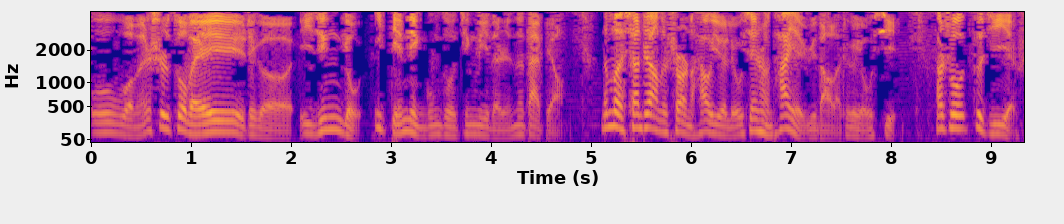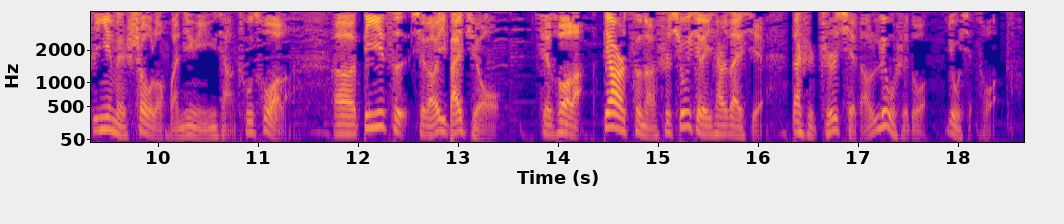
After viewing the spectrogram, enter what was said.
我我们是作为这个已经有一点点工作经历的人的代表。那么像这样的事儿呢，还有一位刘先生，他也遇到了这个游戏。他说自己也是因为受了环境影响出错了。呃，第一次写到一百九，写错了；第二次呢是休息了一下再写，但是只写到六十多，又写错了。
